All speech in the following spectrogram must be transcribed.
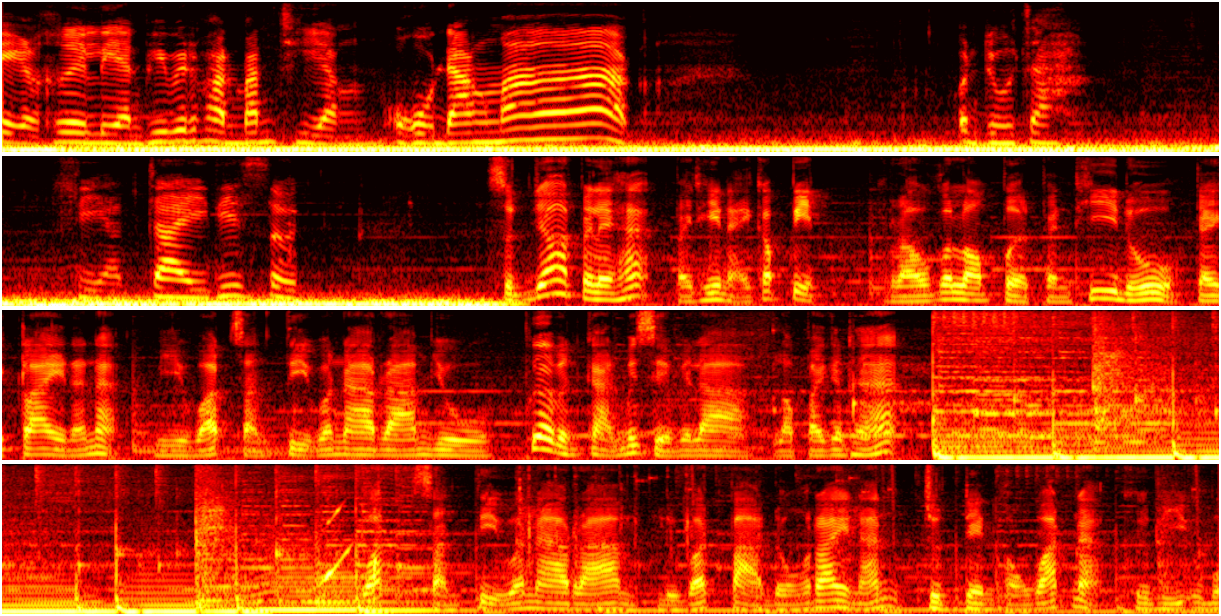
ด็กๆอะเคยเรียนพิพิธภัณฑ์บ้านเชียง โอ้โห ดังมากอดดูจ้ะ เสียใจที่สุด สุดยอดไปเลยฮะ ไปที่ไหนก็ปิด เราก็ลองเปิดแผนที่ดู ใกล้ๆนั้นน่ะ มีวัดสันติวนารามอยู่ เพื่อเป็นการไม่เสียเวลา เราไปกันเถอะฮะวัดสันติวนาราม หรือวัดป่าดงไร่นั้น จุดเด่นของวัดน่ะคือมีอุโบ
